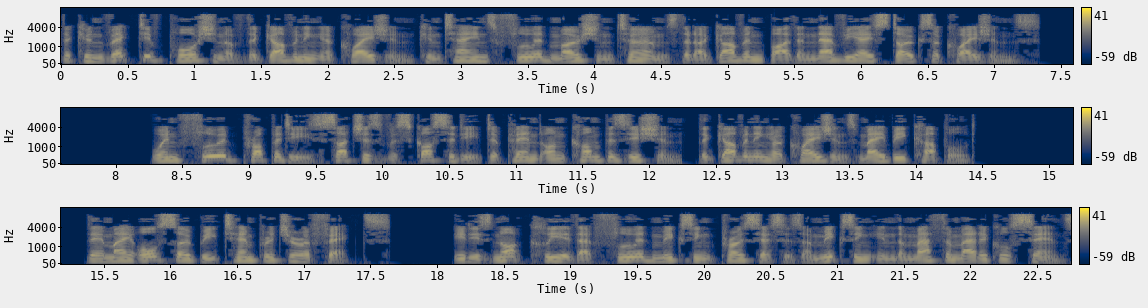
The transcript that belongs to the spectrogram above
The convective portion of the governing equation contains fluid motion terms that are governed by the Navier-Stokes equations. When fluid properties such as viscosity depend on composition, the governing equations may be coupled. There may also be temperature effects it is not clear that fluid mixing processes are mixing in the mathematical sense.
